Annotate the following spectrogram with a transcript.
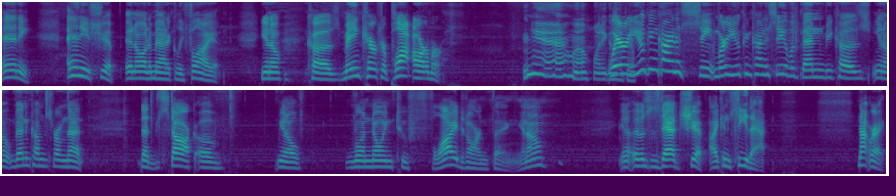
any any ship and automatically fly it. You know, cuz main character plot armor Yeah, well, what are you where do? you can kind of see where you can kind of see it with Ben because you know Ben comes from that that stock of you know one knowing to fly the darn thing you know? You know it was his dad's ship. I can see that. Not right.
